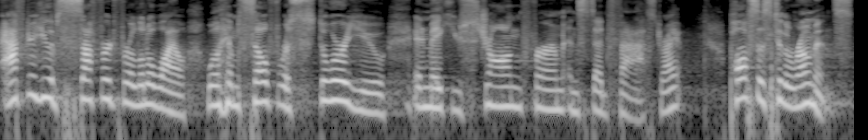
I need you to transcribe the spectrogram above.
after you have suffered for a little while, will himself restore you and make you strong, firm, and steadfast, right? Paul says to the Romans,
